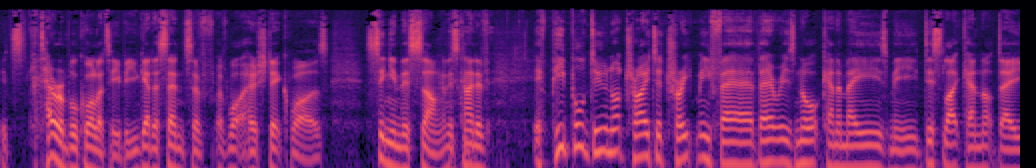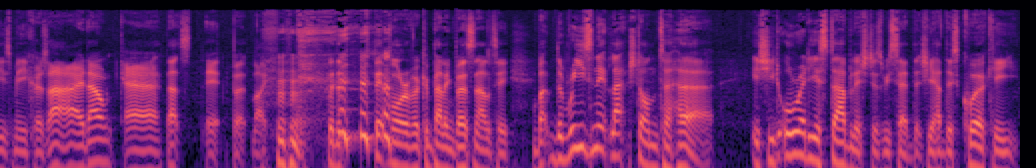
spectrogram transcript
It's terrible quality, but you get a sense of, of what her shtick was, singing this song. And it's kind of. If people do not try to treat me fair, there is naught can amaze me. Dislike cannot daze me, because I don't care. That's it, but like with a bit more of a compelling personality. But the reason it latched on to her is she'd already established, as we said, that she had this quirky,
